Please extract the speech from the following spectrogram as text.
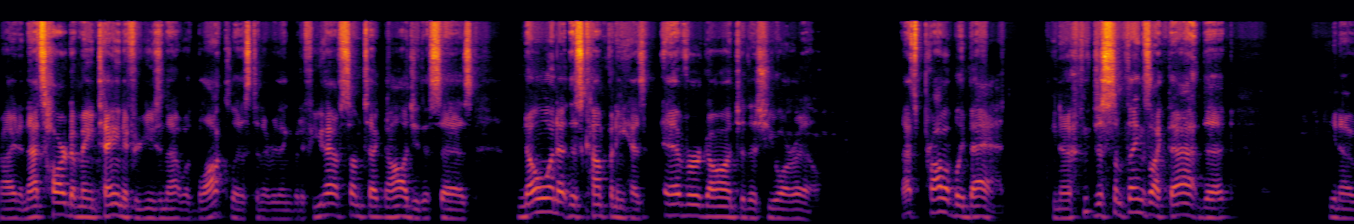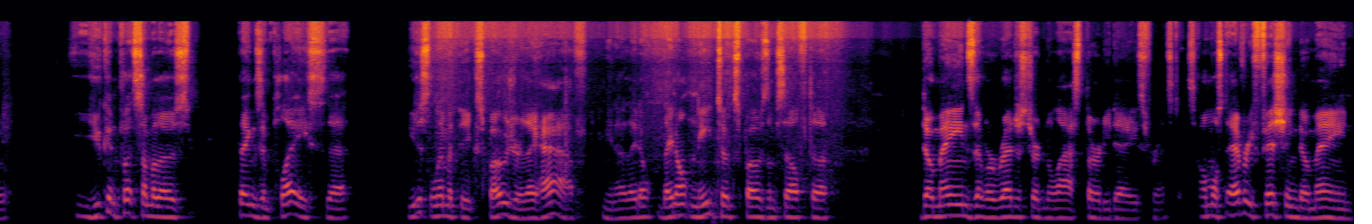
Right. And that's hard to maintain if you're using that with block list and everything. But if you have some technology that says no one at this company has ever gone to this URL, that's probably bad. You know, just some things like that that, you know, you can put some of those things in place that you just limit the exposure they have. You know, they don't they don't need to expose themselves to domains that were registered in the last 30 days, for instance. Almost every phishing domain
